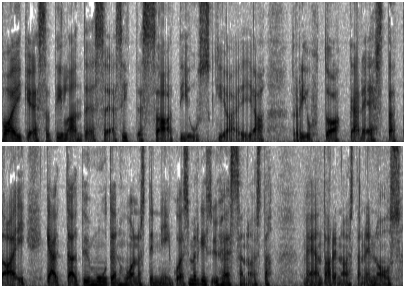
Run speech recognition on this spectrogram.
vaikeassa tilanteessa ja sitten saa tiuskia ja riuhtoa kädestä tai käyttäytyy muuten huonosti, niin kuin esimerkiksi yhdessä noista meidän tarinoista niin nousi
